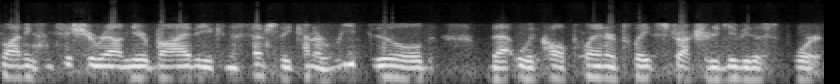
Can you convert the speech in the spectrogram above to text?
sliding some tissue around nearby that you can essentially kind of rebuild that we call plantar plate structure to give you the support.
